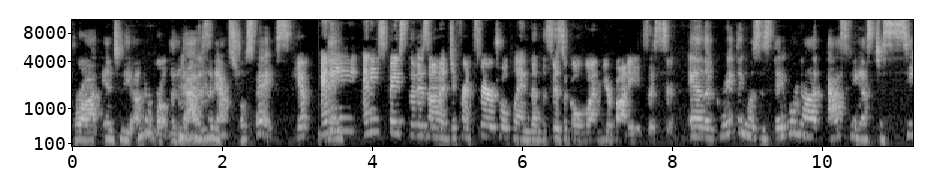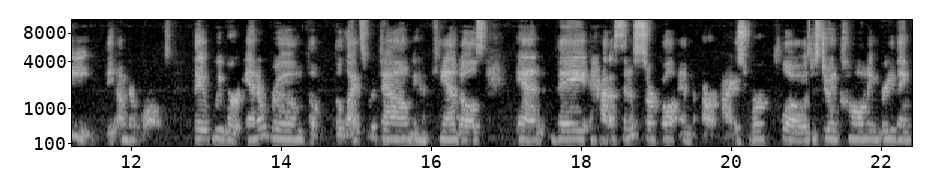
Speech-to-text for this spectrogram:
brought into the underworld and that is an astral space Yep. Any any space that is on a different spiritual plane than the physical one your body exists in. And the great thing was is they were not asking us to see the underworld. They we were in a room, the, the lights were down, we had candles, and they had us in a circle and our eyes were closed, just doing calming breathing.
